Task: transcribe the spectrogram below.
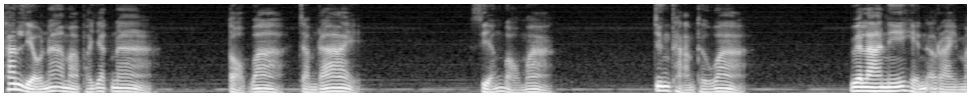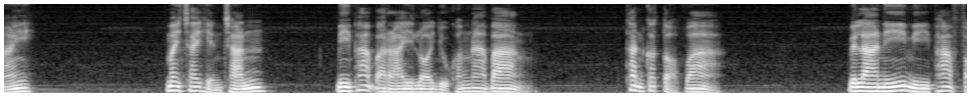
ท่านเหลียวหน้ามาพยักหน้า ตอบว่าจำได้ เสียงเบามาก จึงถามเธอว่า เวลานี้เห็นอะไรไหม ไม่ใช่เห็นฉัน มีภาพอะไรลอยอยู่ข้างหน้าบ้าง ท่านก็ตอบว่า เวลานี้มีภาพไฟ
